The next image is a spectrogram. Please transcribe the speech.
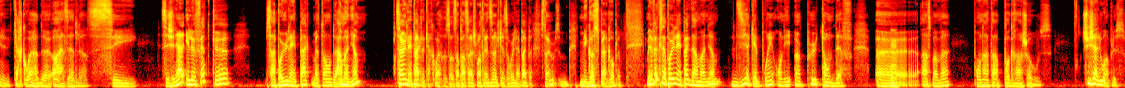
euh, Carquois de A à Z. C'est génial. Et le fait que ça n'a pas eu l'impact, mettons, de Harmonium, ça a eu l'impact, le Carquois. Ça, ça passait, je suis pas en train de dire que ça a eu l'impact. C'est un méga super groupe. là. Mais le fait que ça n'a pas eu l'impact d'Harmonium dit à quel point on est un peu tone deaf euh, en ce moment. On n'entend pas grand-chose. Je suis jaloux en plus.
